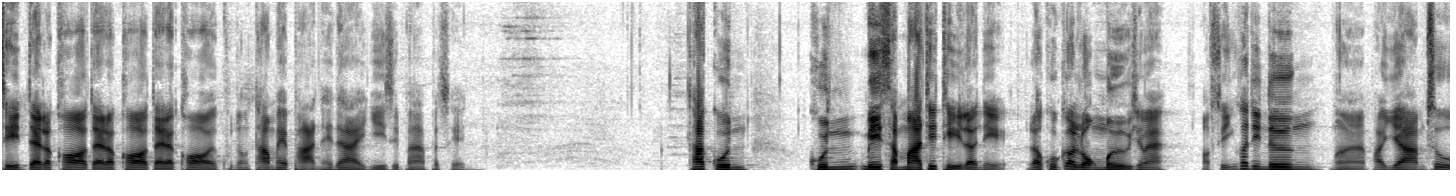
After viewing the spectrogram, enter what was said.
ศีลแต่ละข้อแต่ละข้อแต่ละข้อคุณต้องทำให้ผ่านให้ได้ยี่สิบห้าเปอร์เซ็น ถ้าคุณคุณมีสัมมาทิฏฐิแล้วนี่ แล้วคุณก็ลงมือใช่ไหมเอาศีลข้อที่หนึ่งพยายามสู้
